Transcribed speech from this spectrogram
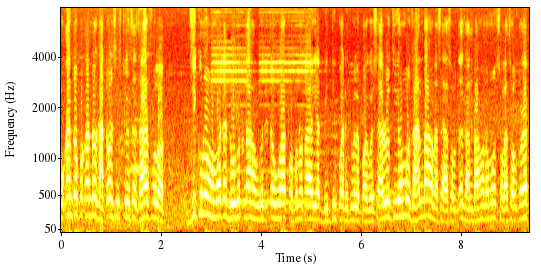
প্ৰকাণ্ড প্ৰকাণ্ড গাঁতৰ সৃষ্টি হৈছে যাৰ ফলত যিকোনো সময়তে দুৰ্ঘটনা সংঘটিত হোৱাৰ প্ৰৱণতা ইয়াত বৃদ্ধি পোৱা দেখিবলৈ পোৱা গৈছে। আৰু যিসমূহ যান বাহন আছে আচলতে যান বাহনসমূহ চলাচল কৰাত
